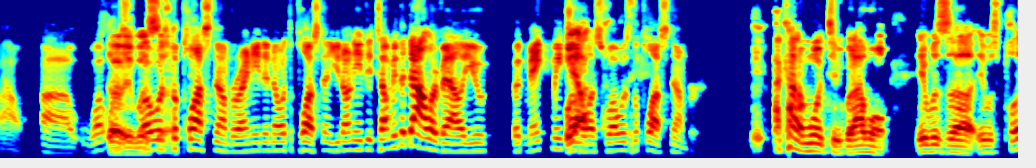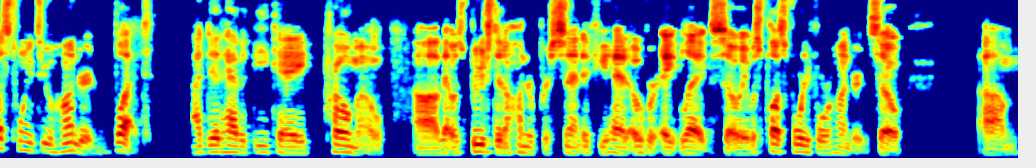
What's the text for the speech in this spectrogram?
Wow. Uh, what, so was, was, what was uh, the plus number? I need to know what the plus number. You don't need to tell me the dollar value, but make me well, jealous. What was the plus number? I kind of want to, but I won't. It was uh, it was plus twenty two hundred, but I did have a DK promo uh, that was boosted 100% if you had over eight legs. So it was plus 4,400. So, um,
